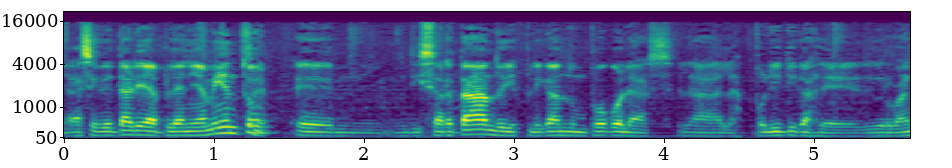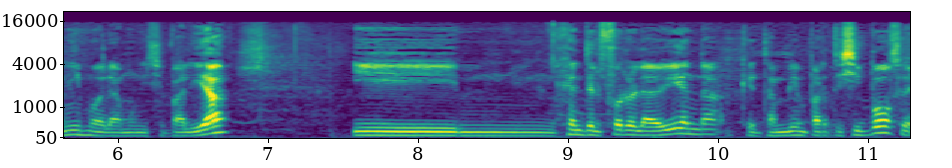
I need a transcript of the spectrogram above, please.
la secretaria de Planeamiento, Sí. eh, disertando y explicando un poco las, la- las políticas de, de urbanismo de la municipalidad. Y mm, gente del Foro de la Vivienda que también participó. Sí.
